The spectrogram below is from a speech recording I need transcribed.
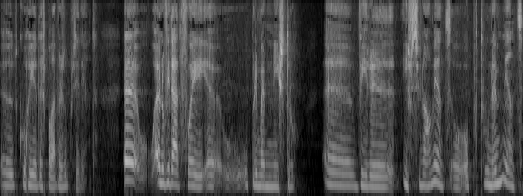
uh, decorria das palavras do Presidente. Uh, a novidade foi uh, o Primeiro-Ministro uh, vir institucionalmente, ou oportunamente,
